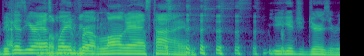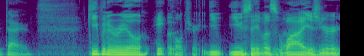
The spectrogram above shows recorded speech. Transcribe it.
because your I ass played for a long ass time. you get your jersey retired. Keeping it real. Heat uh, culture. You you save us. Why is your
